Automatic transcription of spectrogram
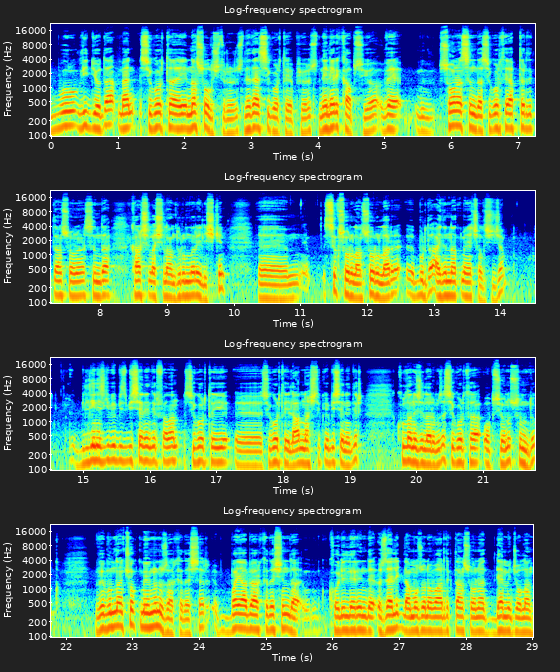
Bu videoda ben sigortayı nasıl oluşturuyoruz, neden sigorta yapıyoruz, neleri kapsıyor ve sonrasında sigorta yaptırdıktan sonrasında karşılaşılan durumlara ilişkin sık sorulan soruları burada aydınlatmaya çalışacağım. Bildiğiniz gibi biz bir senedir falan sigortayı sigortayla anlaştık ve bir senedir kullanıcılarımıza sigorta opsiyonu sunduk. Ve bundan çok memnunuz arkadaşlar. Bayağı bir arkadaşın da kolilerinde özellikle Amazon'a vardıktan sonra damage olan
